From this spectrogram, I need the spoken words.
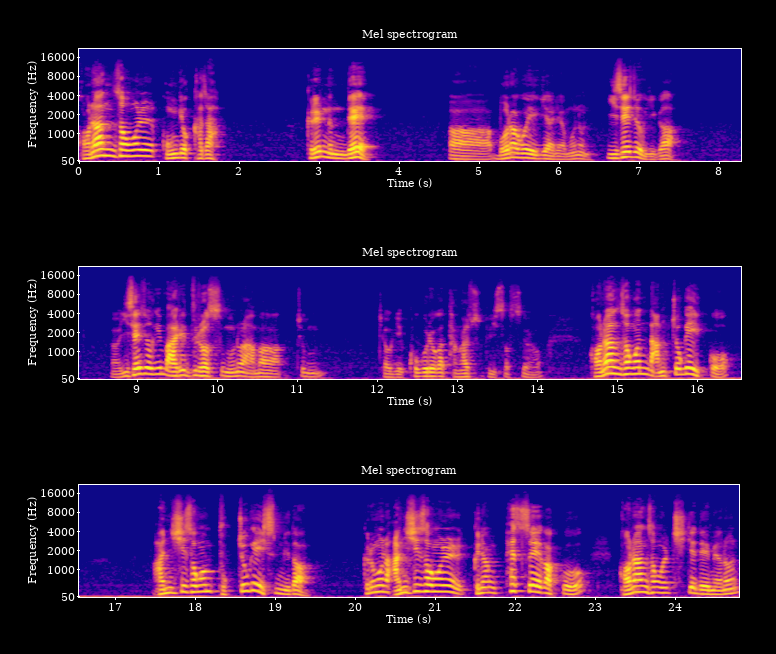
권한성을 공격하자 그랬는데 아, 뭐라고 얘기하냐면은 이세적이가 어, 이세적이 말이 들었으면은 아마 좀 저기 고구려가 당할 수도 있었어요. 권한성은 남쪽에 있고 안시성은 북쪽에 있습니다. 그러면 안시성을 그냥 패스해 갖고 권한성을 치게 되면은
